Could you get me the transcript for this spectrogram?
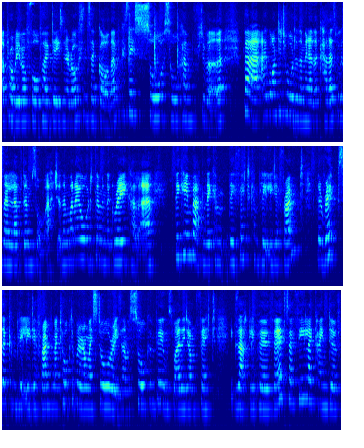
uh, probably about four or five days in a row since I've got them because they're so so comfortable but I wanted to order them in other colours because I love them so much and then when I ordered them in the grey colour they came back and they com they fit completely different. The rips are completely different and I talked about it on my stories and I was so confused why they don't fit exactly perfect. So I feel like kind of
